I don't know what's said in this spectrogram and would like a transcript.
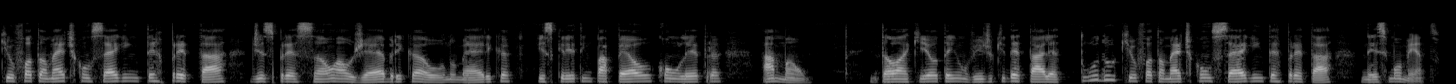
que o Photomatch consegue interpretar de expressão algébrica ou numérica escrita em papel com letra à mão. Então aqui eu tenho um vídeo que detalha tudo que o Photomatch consegue interpretar nesse momento.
